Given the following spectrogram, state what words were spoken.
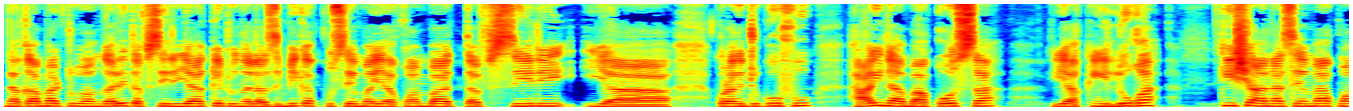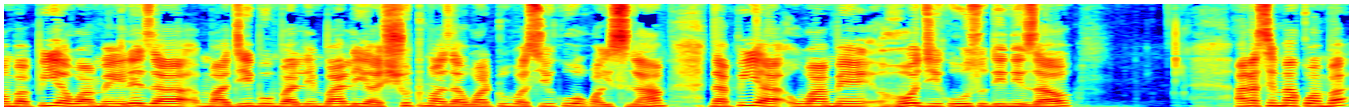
na kama tuangali tafsiri yake tunalazimika kusema ya kwamba tafsiri ya kurani tukufu haina makosa ya kilugha. Kisha anasema kwamba pia wameeleza majibu mbalimbali ya shutma za watu wasikuwa kwa islam na pia wamehoji kuhusu dini zao. Anasema kwamba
